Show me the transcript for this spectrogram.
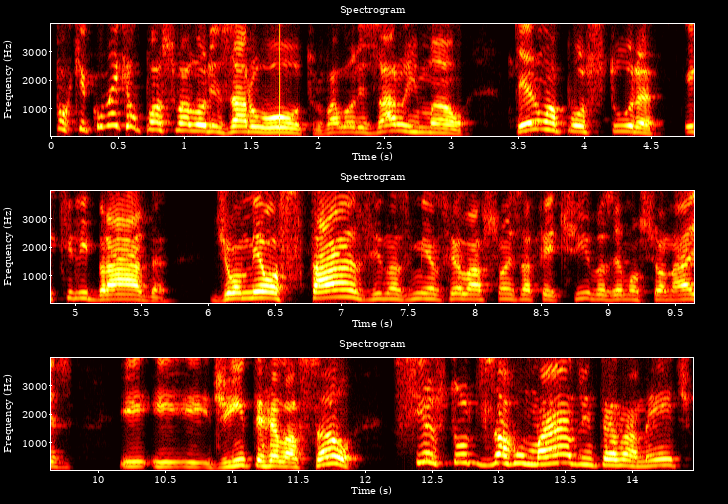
Porque como é que eu posso valorizar o outro, valorizar o irmão, ter uma postura equilibrada, de homeostase nas minhas relações afetivas, emocionais e, e, de interrelação, se eu estou desarrumado internamente,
